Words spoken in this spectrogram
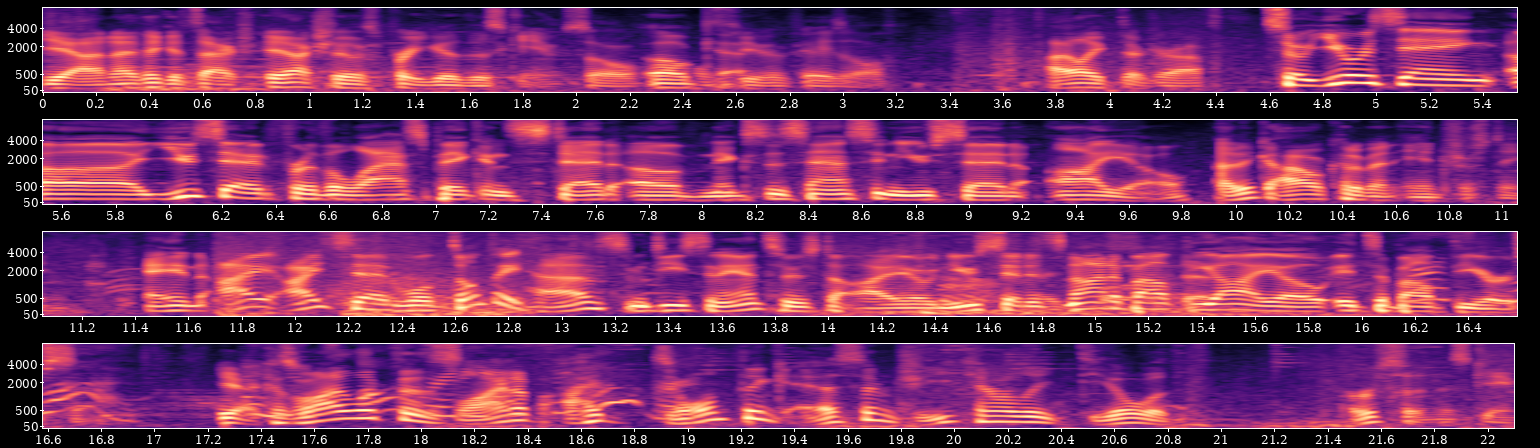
Yeah, and I think it's actually it actually looks pretty good this game. So Okay. we'll see if it pays off. I like their draft. So you were saying, uh, you said for the last pick instead of Nyx Assassin, you said Io. I think Io could have been interesting. And I, I said, well, don't they have some decent answers to Io? And you said it's not about the Io, it's about the Ursa. Yeah, because when I looked at this lineup, I don't think SMG can really deal with Ursa in this game.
